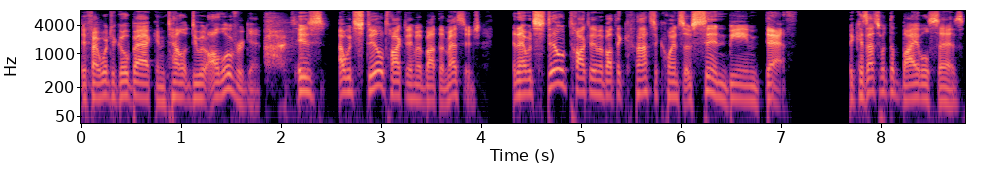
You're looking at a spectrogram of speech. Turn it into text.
if I were to go back and tell it, do it all over again, is I would still talk to him about the message, and I would still talk to him about the consequence of sin being death, because that's what the Bible says.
